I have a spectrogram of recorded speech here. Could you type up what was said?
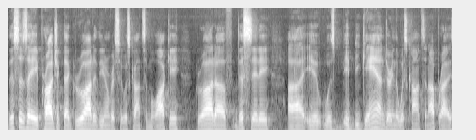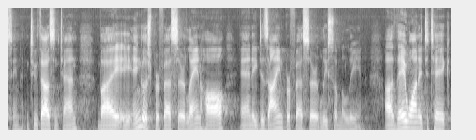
This is a project that grew out of the University of Wisconsin-Milwaukee, grew out of this city. Uh, it, was, it began during the Wisconsin Uprising in 2010 by a English professor, Lane Hall, and a design professor, Lisa Moline. Uh, they wanted to take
